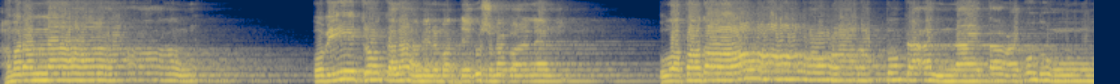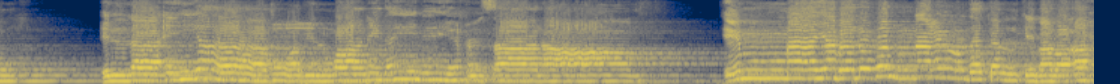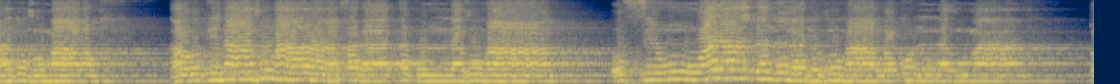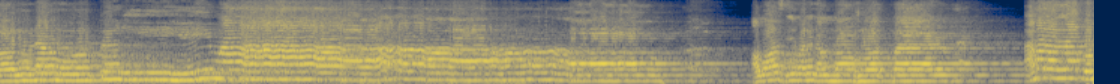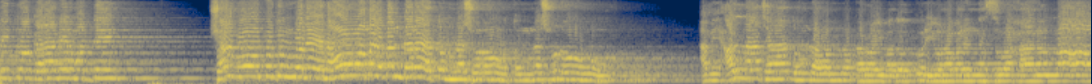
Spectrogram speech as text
আমার আল্লাহ পবিত্র কালামের মধ্যে ঘোষণা করলেন وقضى ربك ألا تعبدوا إلا إياه وبالوالدين إحسانا إما يبلغن عندك الكبر أحدهما أو كلاهما فلا تقل لهما أف ولا تنهرهما وقل لهما قولا كريما. الله أكبر الله أكبر আমার আল্লাহ পবিত্র কালামের মধ্যে সর্বপ্রথম বলেন, ও আমার বান্দারা, তোমরা শোনো তোমরা শোনো। আমি আল্লাহ ছাড়া তোমরা অন্য কারও ইবাদত করিও না বলেন না, সুবহানাল্লাহ।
